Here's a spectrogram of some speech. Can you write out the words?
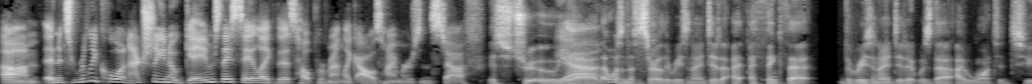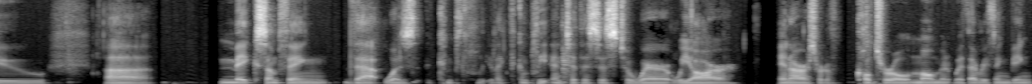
Um, and it's really cool. And actually, you know, games they say like this help prevent like Alzheimer's and stuff. It's true. Yeah. Yeah. That wasn't necessarily the reason I did it. I, I think that the reason I did it was that I wanted to uh, make something that was complete, like the complete antithesis to where we are in our sort of cultural moment with everything being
